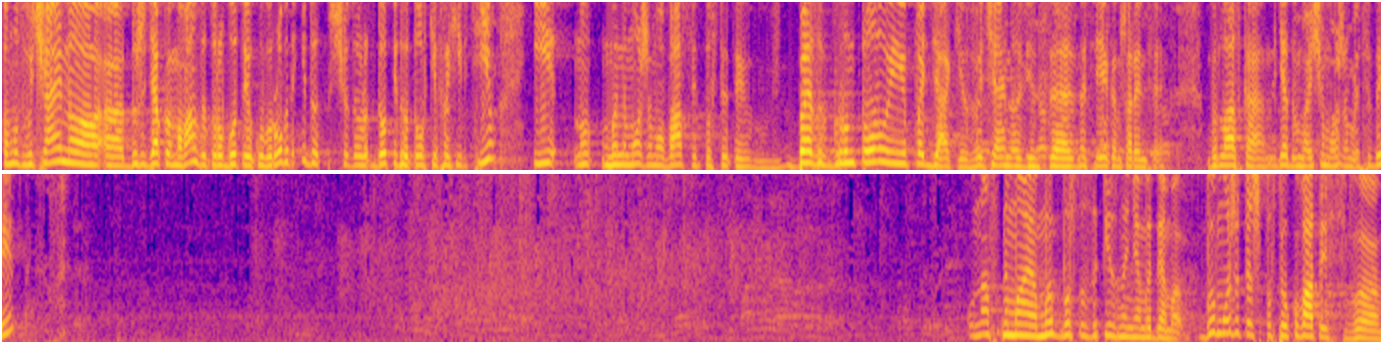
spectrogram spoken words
Тому, звичайно, дуже дякуємо вам за ту роботу, яку ви робите, і до щодо до підготовки фахівців. І ну, ми не можемо вас відпустити без ґрунтової подяки, звичайно, від е, на цієї конференції. Будь ласка, я думаю, що можемо сюди. У нас немає, ми просто з запізненням йдемо. Ви можете ж поспілкуватись в,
